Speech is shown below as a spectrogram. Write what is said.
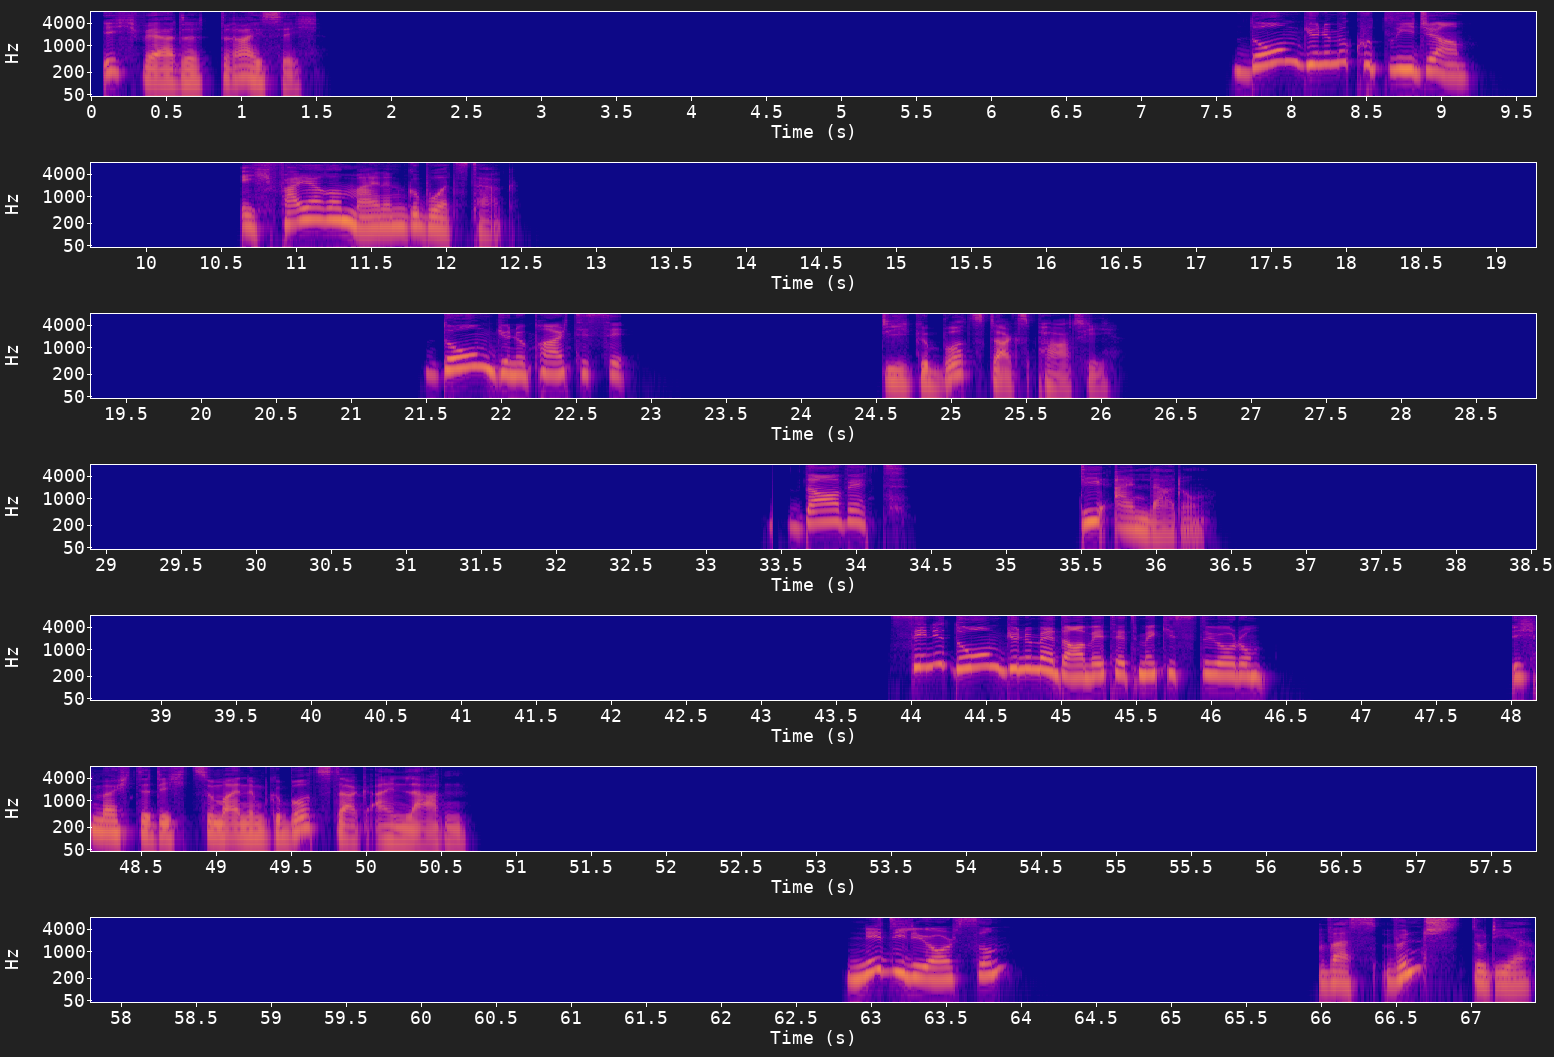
Ich werde 30. Doğum günümü kutlayacağım. Ich feiere meinen Geburtstag. Doğum günü partisi. Die Geburtstagsparty. Davet. Die Einladung. Seni doğum günüme davet etmek istiyorum. Ich möchte dich zu meinem Geburtstag einladen. Ne diliyorsun? Was wünschst du dir?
